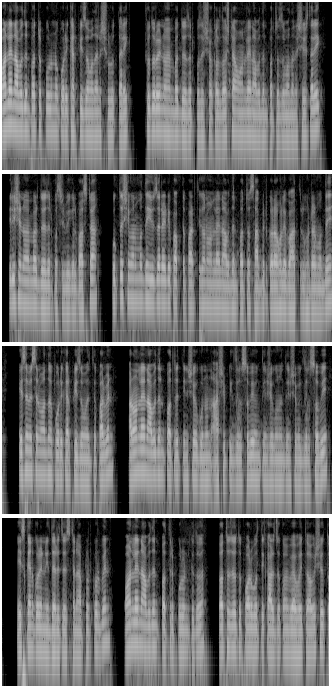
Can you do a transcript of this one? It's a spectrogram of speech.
অনলাইন আবেদনপত্র পূরণ পরীক্ষার ফি জমাদানের শুরুর তারিখ সতেরোই নভেম্বর দু হাজার পঁচিশ সকাল দশটা। অনলাইন আবেদনপত্র জমাদানের শেষ তারিখ তিরিশে নভেম্বর দু হাজার পঁচিশ বিকেল পাঁচটা। উক্ত সীমার মধ্যে ইউজার আইডি প্রাপ্ত প্রার্থীগণ অনলাইন আবেদনপত্র সাবমিট করা হলে বাহাত্তর ঘণ্টার মধ্যে এস এম এস এর মাধ্যমে পরীক্ষার ফি জমা দিতে পারবেন। আর অনলাইন আবেদনপত্রে তিনশো গুণন আশি পিক্সেল ছবি এবং তিনশো গুণন তিনশো পিক্সেল ছবি স্ক্যান করে নির্ধারিত স্থানে আপলোড করবেন। অনলাইন আবেদনপত্রে পূরণকৃত তথ্য যেহেতু পরবর্তী কার্যক্রমে ব্যবহৃত হবে, সেহেতু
